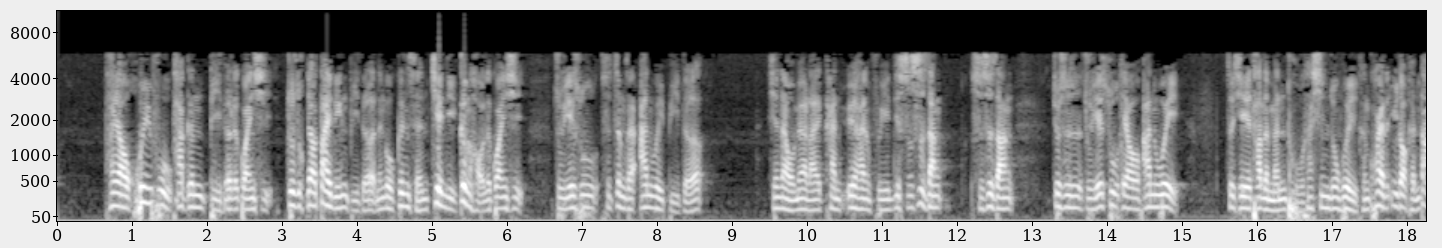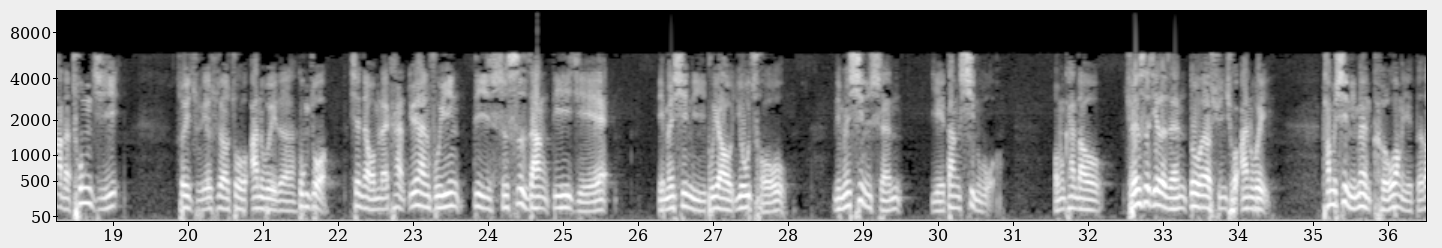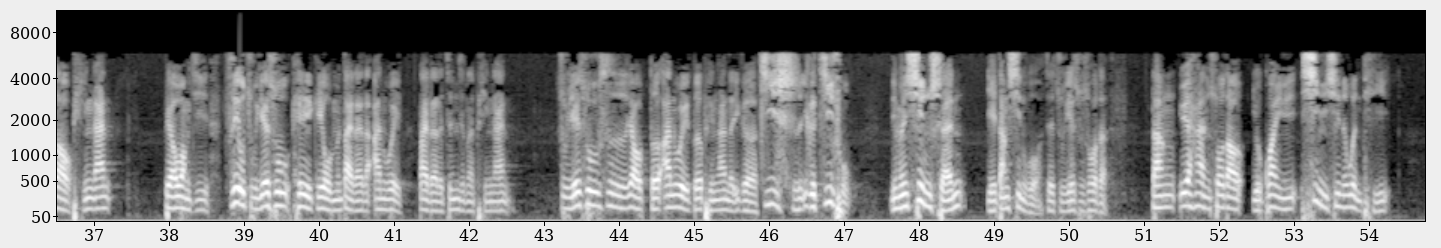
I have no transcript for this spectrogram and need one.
他要恢复他跟彼得的关系，就是要带领彼得能够跟神建立更好的关系。主耶稣是正在安慰彼得。现在我们要来看约翰福音第十四章，十四章就是主耶稣要安慰这些他的门徒，他心中会很快的遇到很大的冲击，所以主耶稣要做安慰的工作。现在我们来看约翰福音第十四章第一节：你们心里不要忧愁，你们信神也当信我。我们看到全世界的人都要寻求安慰，他们心里面渴望也得到平安。不要忘记，只有主耶稣可以给我们带来的安慰，带来了真正的平安。主耶稣是要得安慰、得平安的一个基石、一个基础。你们信神也当信我，这主耶稣说的。当约翰说到有关于信心的问题，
